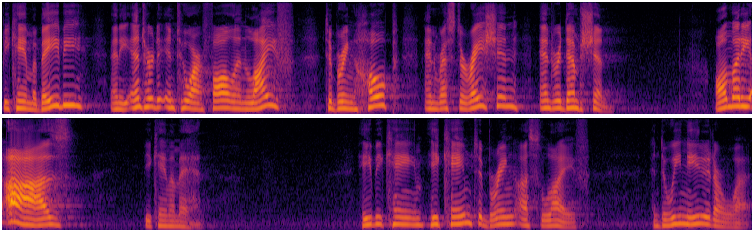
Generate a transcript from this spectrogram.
became a baby and he entered into our fallen life to bring hope and restoration and redemption. Almighty Oz became a man. He became he came to bring us life. And do we need it or what?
